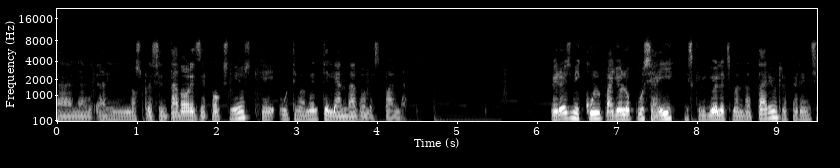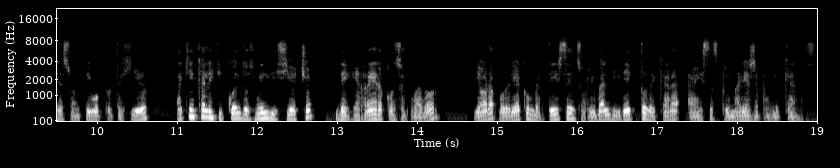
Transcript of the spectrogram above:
a, los presentadores de Fox News que últimamente le han dado la espalda. Pero es mi culpa, yo lo puse ahí, escribió el exmandatario en referencia a su antiguo protegido, a quien calificó en 2018 de guerrero conservador y ahora podría convertirse en su rival directo de cara a estas primarias republicanas.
